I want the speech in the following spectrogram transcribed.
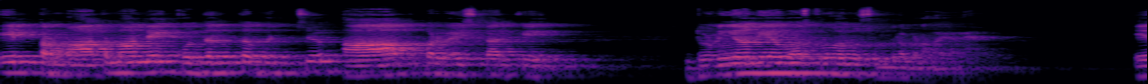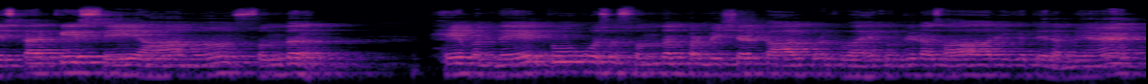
ਇਹ ਪਰਮਾਤਮਾ ਨੇ ਕੁਦਰਤ ਵਿੱਚ ਆਪ ਪ੍ਰਵੇਸ਼ ਕਰਕੇ ਦੁਨੀਆ ਦੀਆਂ ਵਸਤੂਆਂ ਨੂੰ ਸੁੰਦਰ ਬਣਾਇਆ ਹੈ। ਇਸ ਕਰਕੇ ਸੇ ਆਮ ਸੁੰਦਰ, ਹੈ ਬੰਦੇ, ਤੂੰ ਉਸ ਸੁੰਦਰ ਪਰਮੇਸ਼ਰ ਕਾਲ ਪੁਰਖ ਵਾਹਿਗੁਰੂ ਜਿਹੜਾ ਸਾਰੇ ਕਿਤੇ ਰਮਿਆ ਹੈ,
